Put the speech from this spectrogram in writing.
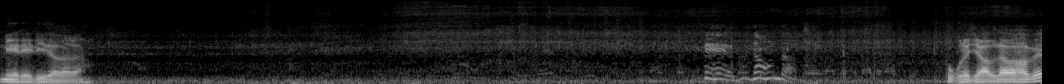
নিয়ে রেডি দাদারা। পুকুরে জাল দেওয়া হবে,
